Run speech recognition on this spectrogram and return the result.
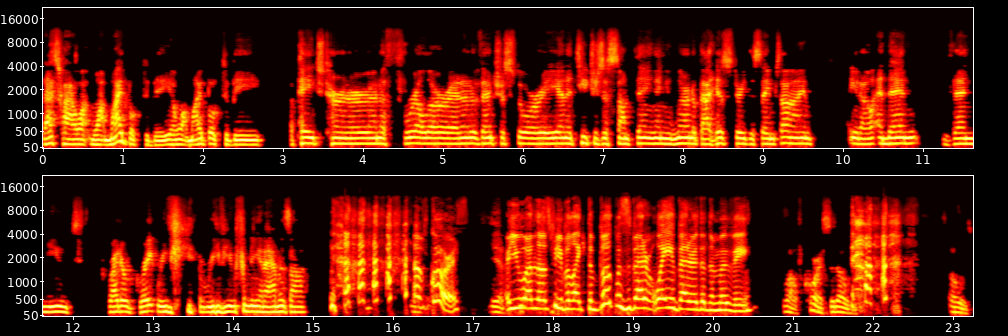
that's how I want my book to be. I want my book to be a page turner and a thriller and an adventure story and it teaches you something and you learn about history at the same time, you know, and then, then you write a great review, review for me on Amazon. of course. Yeah. Are you one of those people like the book was better, way better than the movie? Well, of course it always, always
